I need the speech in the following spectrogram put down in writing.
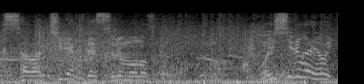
戦は知略でするものぞ。思い知るがよい。こ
